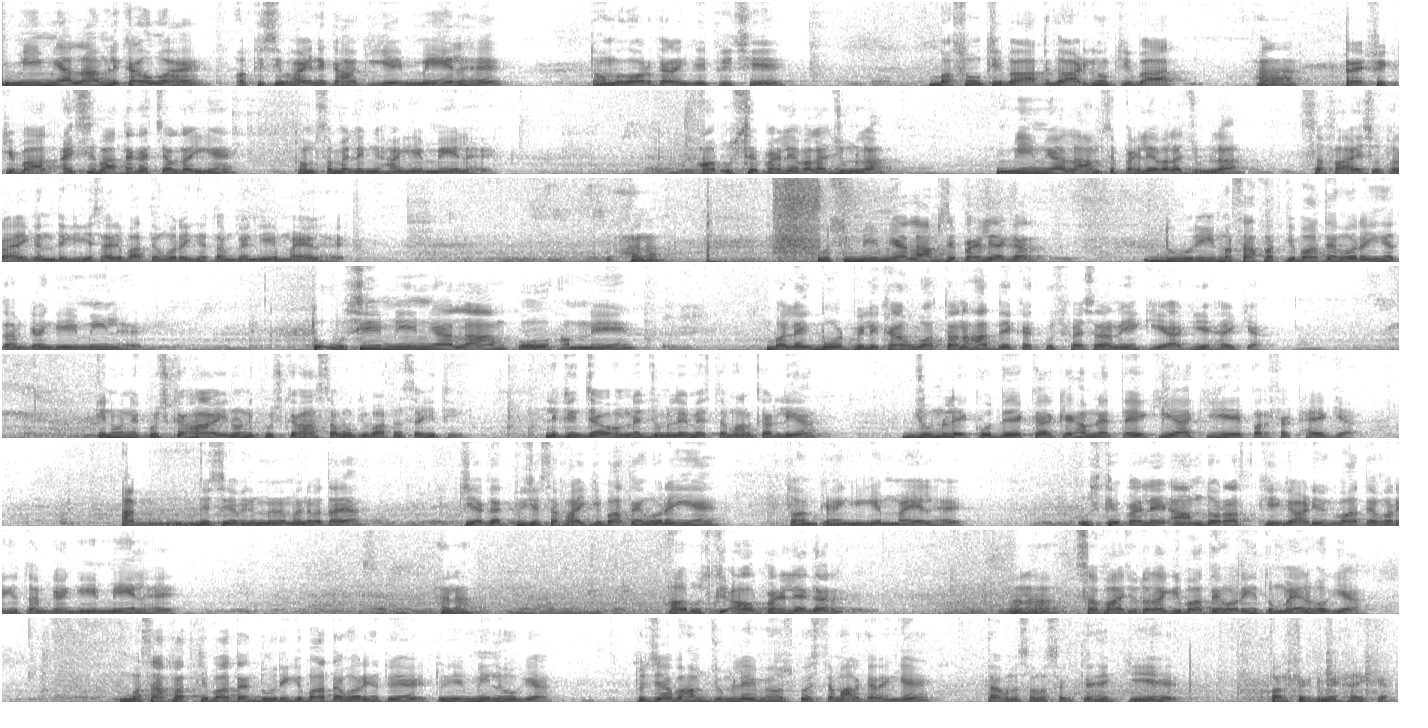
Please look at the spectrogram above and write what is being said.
मीम या लाम लिखा हुआ है और किसी भाई ने कहा कि ये मेल है तो हम गौर करेंगे पीछे बसों की बात, गाड़ियों की बात, है ना? ट्रैफ़िक की बात, ऐसी बातें अगर चल रही हैं तो हम समझ लेंगे हाँ ये मेल है। और उससे पहले वाला जुमला, मीम या लाम से पहले वाला जुमला, सफ़ाई, सुथराई, गंदगी, ये सारी बातें हो रही हैं तो हम कहेंगे ये मैल है। है ना? उस मीम या लाम से पहले अगर दूरी, मसाफत की बातें हो रही हैं तो हम कहेंगे ये मील है। तो उसी मीम या लाम को हमने ब्लैक बोर्ड पे लिखा हुआ तनहा देखकर कुछ फैसला नहीं किया कि है क्या। इन्होंने कुछ कहा, इन्होंने कुछ कहा, सबों की बातें सही थी। लेकिन जब हमने जुमले में इस्तेमाल कर लिया, जुमले को देख करके हमने तय किया कि ये परफेक्ट है क्या। अब जैसे अभी मैंने बताया कि अगर पीछे सफ़ाई की बातें हो रही हैं तो हम कहेंगे ये मैल है। उसके पहले आम दौरास्त की गाड़ियों की बातें हो रही हैं तो हम कहेंगे ये मेल है। है ना? और उसके, और पहले अगर, है ना, सफ़ाई सुथरा की बातें हो रही हैं तो मैल हो गया। मसाफत की बातें, दूरी की बातें हो रही हैं तो ये तो ये मील हो गया। तो जब हम जुमले में उसको इस्तेमाल करेंगे, तब हम समझ सकते हैं कि ये परफेक्ट में है क्या।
